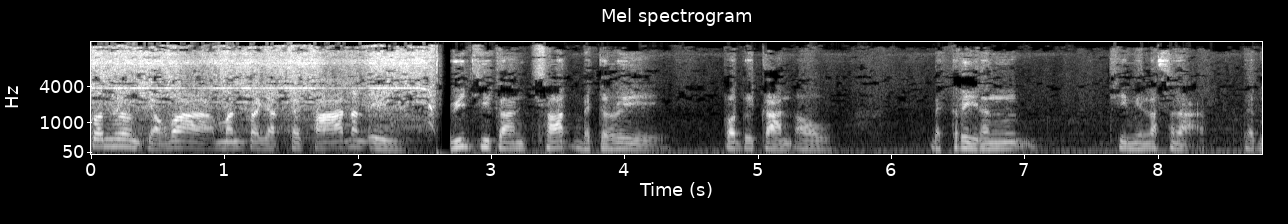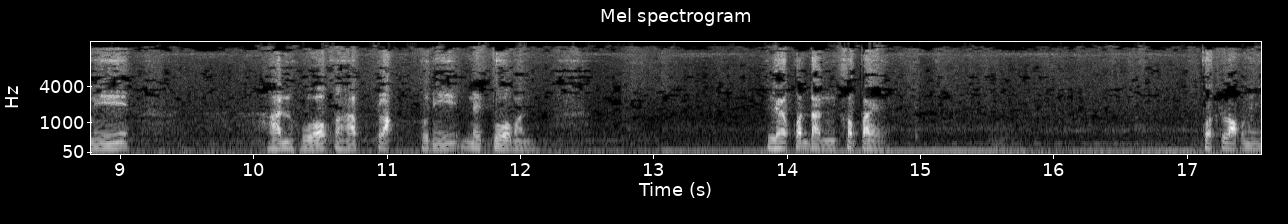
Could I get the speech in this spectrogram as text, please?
ก็เนื่องจากว่ามันประหยัดไฟฟ้านั่นเอง วิธีการชาร์จแบตเตอรี่ก็โดยการเอาแบตเตอรี่นั้นที่มีลักษณะแบบนี้หันหัวกับปลั๊กตัวนี้ในตัวมัน แล้วก็ดันเข้าไป กดล็อกนี้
